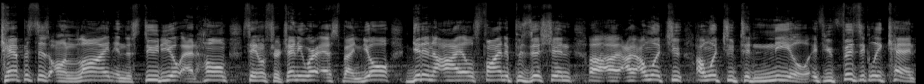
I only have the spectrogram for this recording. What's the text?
Campuses online, in the studio, at home, Sandals Church Anywhere, Espanol, get in the aisles, find a position. Uh, I, I, want you, I want you to kneel. If you physically can,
